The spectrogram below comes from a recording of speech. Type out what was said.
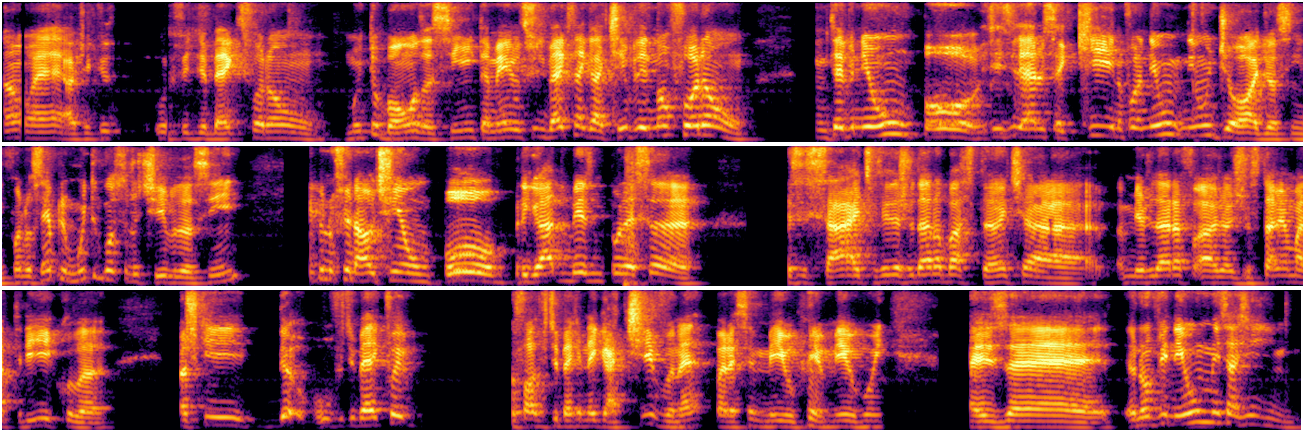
Não, é, acho que os feedbacks foram muito bons, assim, também os feedbacks negativos, eles não foram, não teve nenhum, pô, vocês fizeram isso aqui, não foram nenhum, nenhum de ódio, assim, foram sempre muito construtivos, assim, sempre no final tinha um, pô, obrigado mesmo por essa, esse site, vocês ajudaram bastante a, a me ajudar a, a, ajustar minha matrícula, acho que deu, o feedback foi eu falo feedback negativo, né? Parece meio, meio, meio ruim. Mas é, eu não vi nenhuma mensagem de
